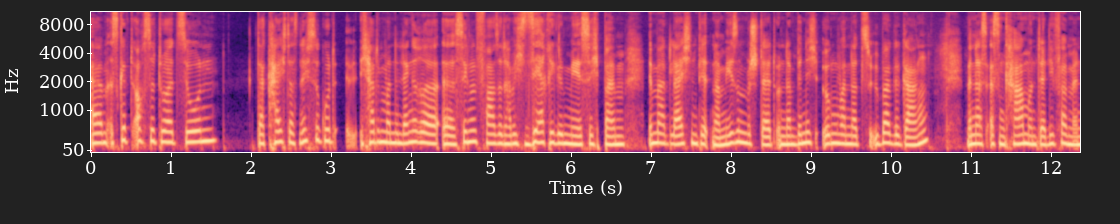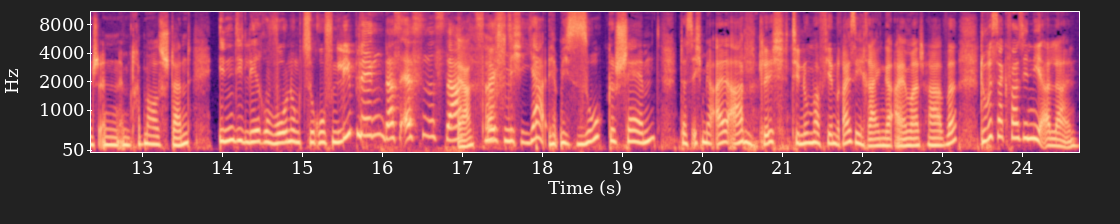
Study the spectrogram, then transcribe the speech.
ähm, es gibt auch Situationen, da kann ich das nicht so gut. Ich hatte mal eine längere äh, Single-Phase, da habe ich sehr regelmäßig beim immer gleichen Vietnamesen bestellt und dann bin ich irgendwann dazu übergegangen, wenn das Essen kam und der Liefermensch in, im Treppenhaus stand, in die leere Wohnung zu rufen, Liebling, das Essen ist da. Ernsthaft? Weil ich mich, ja, ich habe mich so geschämt, dass ich mir allabendlich die Nummer 34 reingeeimert habe. Du bist ja quasi nie allein,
